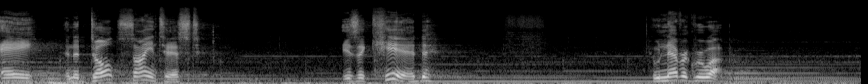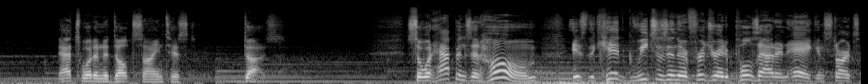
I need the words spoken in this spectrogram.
A, an adult scientist is a kid who never grew up. That's what an adult scientist does. So, what happens at home is the kid reaches in the refrigerator, pulls out an egg, and starts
